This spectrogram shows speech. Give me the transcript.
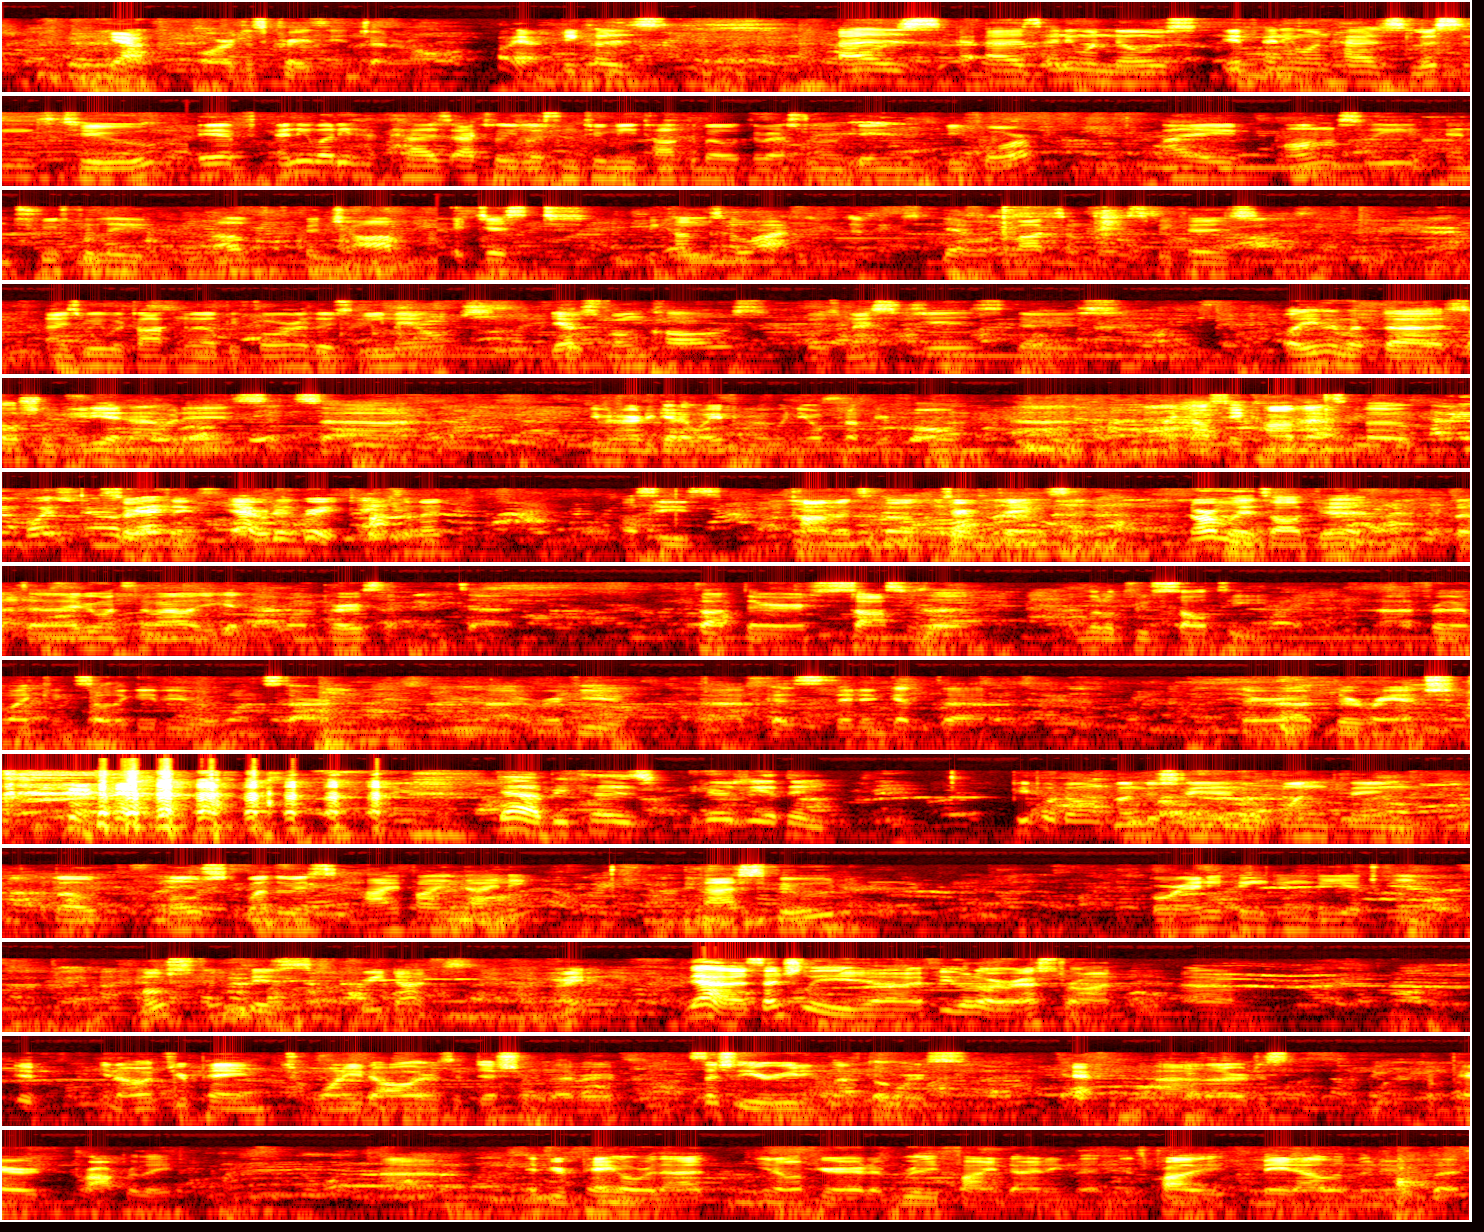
yeah. or just crazy in general. Oh yeah, because as as anyone knows, if anyone has listened to, if anybody has actually listened to me talk about the restaurant game before, I honestly and truthfully love the job. It just becomes a lot. Yeah. A lot some days because as we were talking about before, there's emails, there's phone calls, there's messages, there's Well, even with uh, social media nowadays, it's uh, even hard to get away from it when you open up your phone. Uh, like I'll see comments about certain things. Yeah, we're doing great. awesome, man. I'll see comments about certain things. And normally it's all good, but uh, every once in a while you get that one person that uh, thought their sauce was a, a little too salty uh, for their liking, so they gave you a one star uh, review uh, because they didn't get the, their uh, their ranch. Yeah, because here's the thing. People don't understand one thing about most, whether it's high fine dining, fast food, or anything in between. Most food is pre-done, right? Yeah, essentially, uh, if you go to a restaurant, um, if you know if you're paying twenty dollars a dish or whatever, essentially you're eating leftovers Yeah. uh, that are just prepared properly. Um, if you're paying over that, you know, if you're at a really fine dining, then it's probably made out of the menu, but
